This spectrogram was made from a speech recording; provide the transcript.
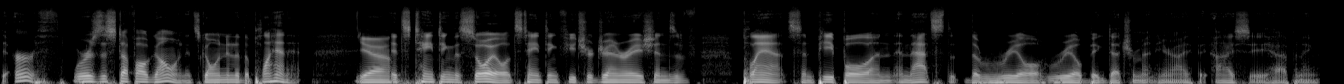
the earth. Where is this stuff all going? It's going into the planet. yeah, It's tainting the soil. It's tainting future generations of plants and people, and and that's the, the real, real big detriment here. I th- I see happening.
